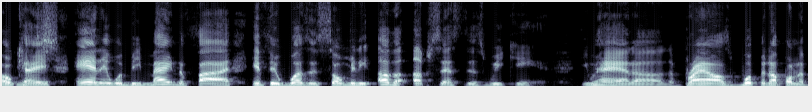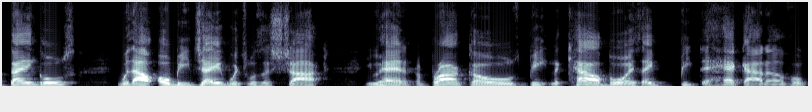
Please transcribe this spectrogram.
Okay. Yes. And it would be magnified if it wasn't so many other upsets this weekend. You had uh, the Browns whooping up on the Bengals without OBJ, which was a shock. You had the Broncos beating the Cowboys. They beat the heck out of them.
